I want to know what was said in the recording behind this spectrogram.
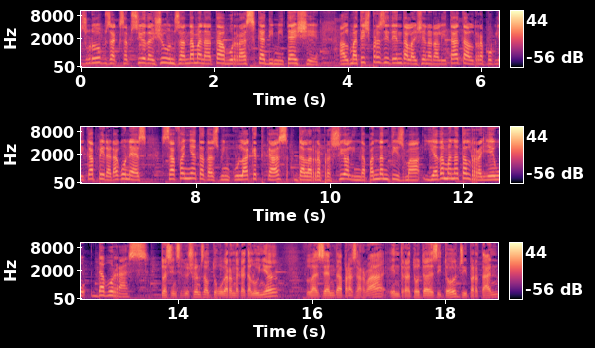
els grups, a excepció de Junts, han demanat a Borràs que dimiteixi. El mateix president de la Generalitat, el republicà Pere Aragonès, s'ha afanyat a desvincular aquest cas de la repressió a l'independentisme i ha demanat el relleu de Borràs. Les institucions d'autogovern de Catalunya les hem de preservar entre totes i tots i, per tant,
